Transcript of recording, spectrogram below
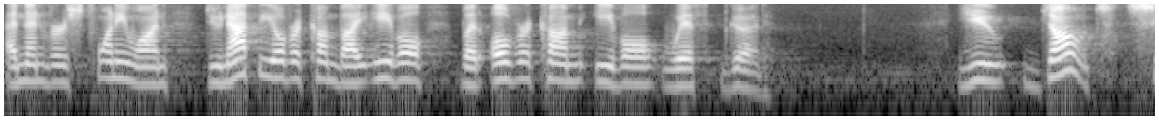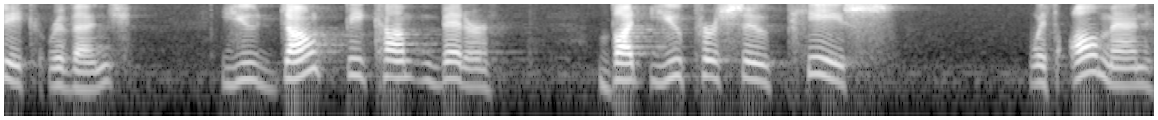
And then verse 21 Do not be overcome by evil, but overcome evil with good. You don't seek revenge. You don't become bitter, but you pursue peace with all men,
